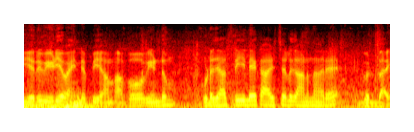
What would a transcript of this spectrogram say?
ഈ ഒരു വീഡിയോ വൈൻഡപ്പ് ചെയ്യാം. അപ്പോൾ വീണ്ടും കുടജാത്രിയിലെ കാഴ്ചകൾ കാണുന്നവരെ ഗുഡ് ബൈ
